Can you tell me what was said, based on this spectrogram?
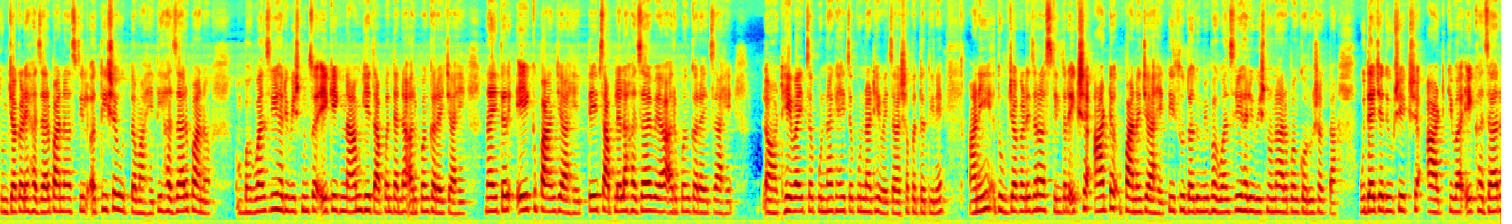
तुमच्याकडे हजार पानं असतील अतिशय उत्तम आहे. ती हजार पानं भगवान श्री हरी विष्णूचं एक एक नाम घेत आपण त्यांना अर्पण करायचे आहे. नाहीतर एक पान जे आहे तेच आपल्याला हजार वेळा अर्पण करायचं आहे. ठेवायचं पुन्हा घ्यायचं पुन्हा ठेवायचं अशा पद्धतीने. आणि तुमच्याकडे जर असतील तर एकशे आठ पानं जी आहेत ती सुद्धा तुम्ही भगवान श्री हरी विष्णूंना अर्पण करू शकता. उद्याच्या दिवशी एकशे आठ किंवा एक हजार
